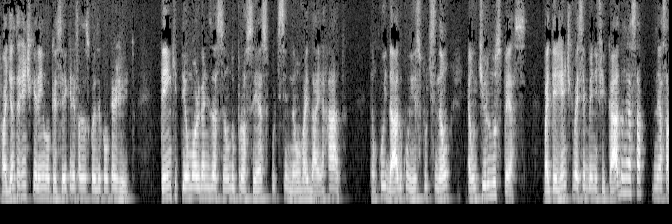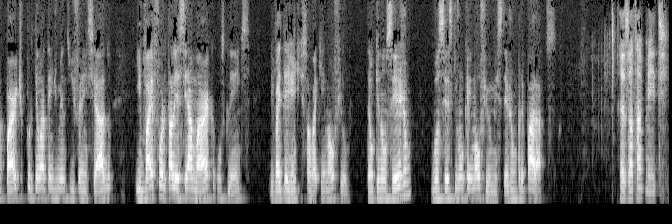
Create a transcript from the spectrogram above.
Não adianta a gente querer enlouquecer e querer fazer as coisas de qualquer jeito. Tem que ter uma organização do processo, porque senão vai dar errado. Então, cuidado com isso, porque senão é um tiro nos pés. Vai ter gente que vai ser beneficiado nessa, nessa parte por ter um atendimento diferenciado e vai fortalecer a marca com os clientes, e vai ter gente que só vai queimar o filme. Então, que não sejam vocês que vão queimar o filme, estejam preparados. Exatamente.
